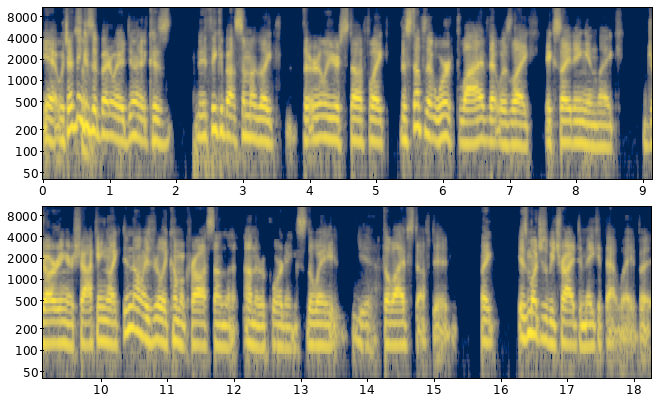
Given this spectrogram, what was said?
yeah, which I think So- is a better way of doing it because you think about some of like the earlier stuff, like the stuff that worked live that was like exciting and like jarring or shocking, like didn't always really come across on the on the recordings the way Yeah. the live stuff did. Like as much as we tried to make it that way, but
